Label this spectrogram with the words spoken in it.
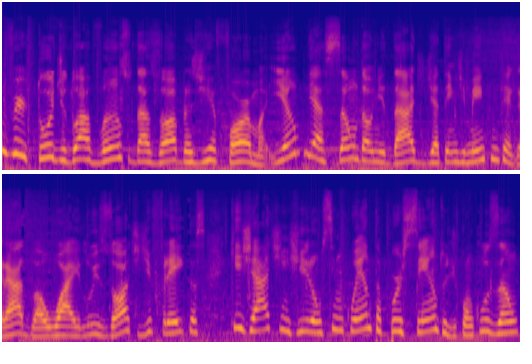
Em virtude do avanço das obras de reforma e ampliação da unidade de atendimento integrado ao UAI Luizote de Freitas, que já atingiram 50% de conclusão,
